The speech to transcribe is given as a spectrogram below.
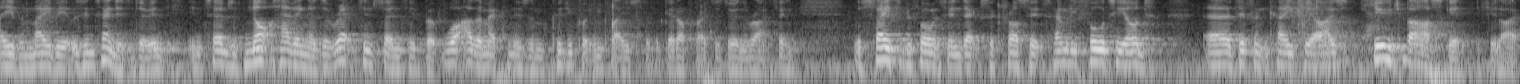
even maybe it was intended to do in, in terms of not having a direct incentive, but what other mechanism could you put in place that would get operators doing the right thing? The safety performance index across its how many 40 odd uh, different KPIs, huge basket, if you like.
